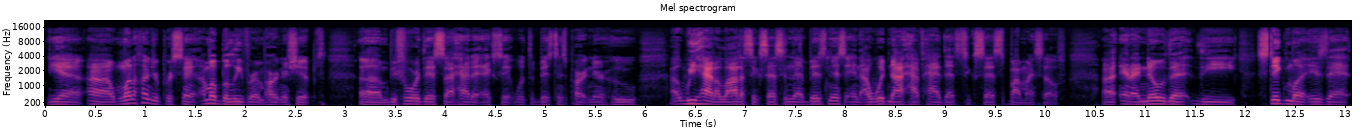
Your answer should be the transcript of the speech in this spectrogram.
Yeah, uh, one hundred percent. I'm a believer in partnerships. Um, before this, I had an exit with a business partner who uh, we had a lot of success in that business, and I would not have had that success by myself. Uh, and I know that the stigma is that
